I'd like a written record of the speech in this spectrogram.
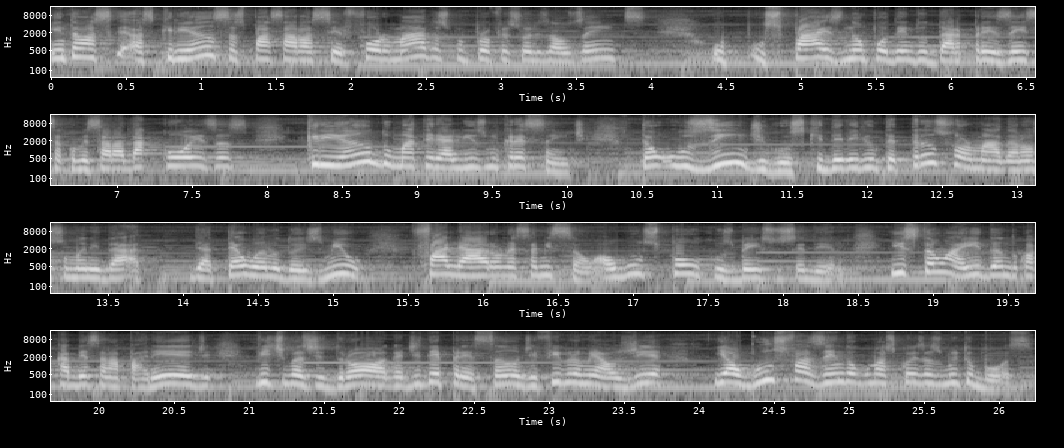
Então as, as crianças passaram a ser formadas por professores ausentes, o, os pais não podendo dar presença começaram a dar coisas, criando um materialismo crescente. Então, os índigos que deveriam ter transformado a nossa humanidade até o ano 2000 falharam nessa missão. Alguns poucos bem-sucederam. E estão aí dando com a cabeça na parede, vítimas de droga, de depressão, de fibromialgia e alguns fazendo algumas coisas muito boas.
